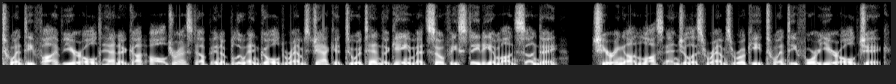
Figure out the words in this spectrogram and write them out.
25-year-old Hannah got all dressed up in a blue and gold Rams jacket to attend the game at SoFi Stadium on Sunday, cheering on Los Angeles Rams rookie 24-year-old Jake.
